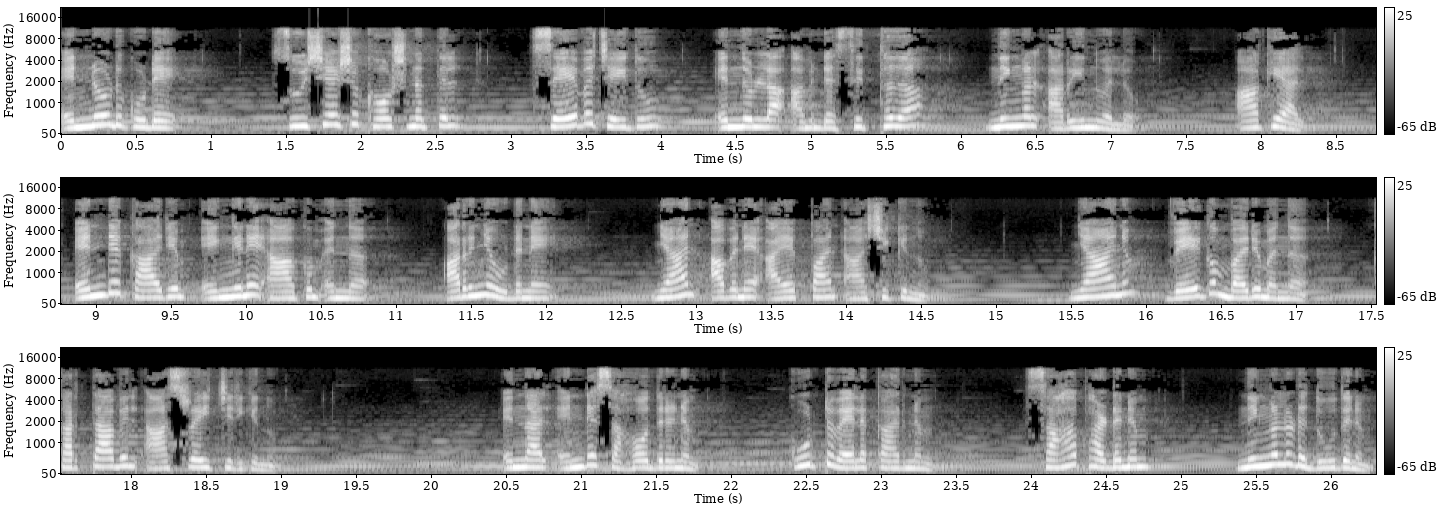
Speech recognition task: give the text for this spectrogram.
എന്നോടുകൂടെ സുവിശേഷഘോഷണത്തിൽ സേവ ചെയ്തു എന്നുള്ള അവന്റെ സിദ്ധത നിങ്ങൾ അറിയുന്നുവല്ലോ. ആകയാൽ എന്റെ കാര്യം എങ്ങനെ ആകും എന്ന് അറിഞ്ഞ ഉടനെ ഞാൻ അവനെ അയപ്പാൻ ആശിക്കുന്നു. ഞാനും വേഗം വരുമെന്ന് കർത്താവിൽ ആശ്രയിച്ചിരിക്കുന്നു. എന്നാൽ എന്റെ സഹോദരനും കൂട്ടുവേലക്കാരനും സഹഭടനും നിങ്ങളുടെ ദൂതനും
